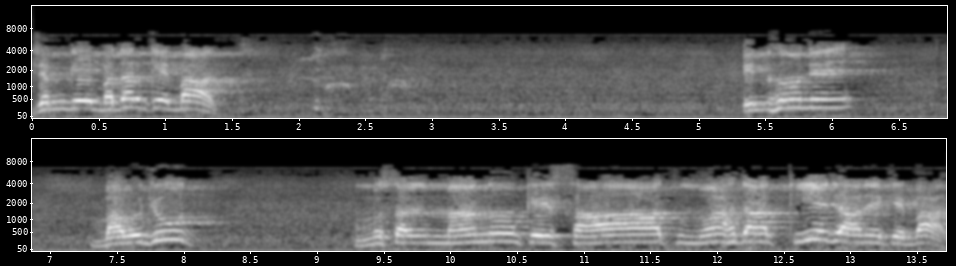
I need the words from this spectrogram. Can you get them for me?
جنگ بدر کے بعد انہوں نے باوجود مسلمانوں کے ساتھ معاہدہ کیے جانے کے بعد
